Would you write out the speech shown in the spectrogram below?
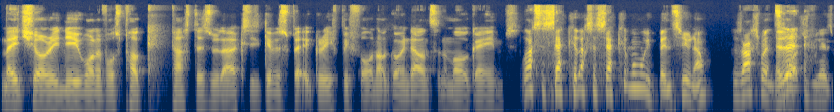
made sure he knew one of us podcasters were there because he'd give us a bit of grief before not going down to the Moore games. Well, that's the second. That's the second one we've been to now. Because Ash went to Is watch it? against.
